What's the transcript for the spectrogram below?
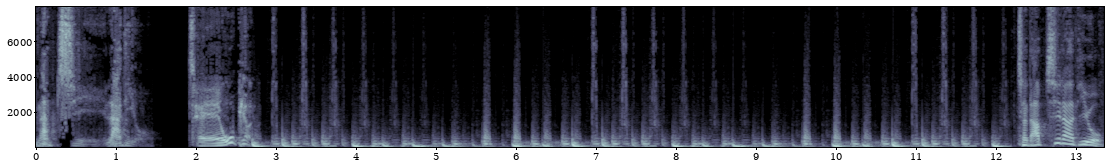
납치 라디오 제5편 자 납치 라디오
